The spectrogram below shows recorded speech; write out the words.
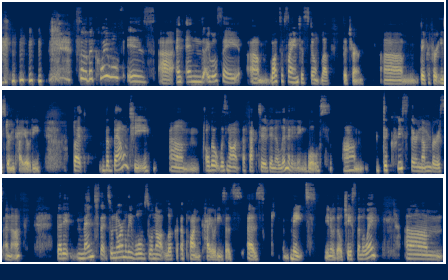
so the coy wolf is, uh, and and I will say, um, lots of scientists don't love the term um, they prefer eastern coyote. But the bounty, um, although it was not effective in eliminating wolves, um, decreased their numbers enough that it meant that so normally wolves will not look upon coyotes as as mates. You know, they'll chase them away. Um,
